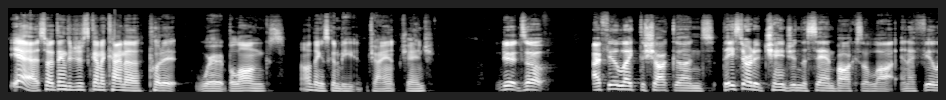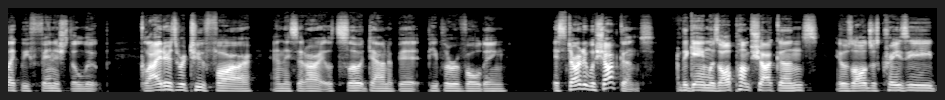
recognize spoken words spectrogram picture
Yeah, so I think they're just gonna kind of put it where it belongs. I don't think it's gonna be a giant change. Dude, so I feel like the shotguns, they started changing the sandbox a lot, and I feel like we finished the loop. Gliders were too far, and they said, all right, let's slow it down a bit. People are revolting. It started with shotguns. The game was all pump shotguns, it was all just crazy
